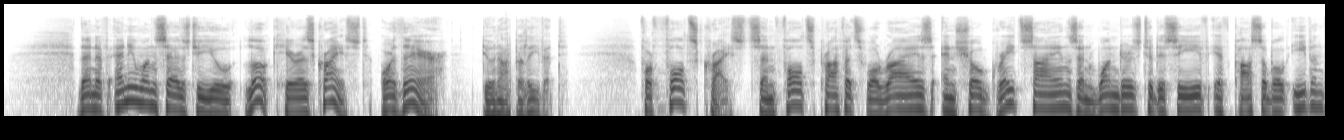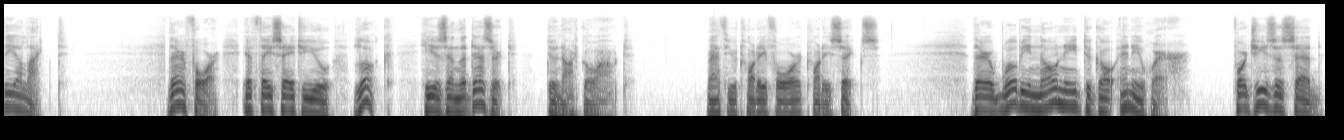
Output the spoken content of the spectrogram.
Then if anyone says to you, Look, here is Christ, or there, do not believe it. For false Christs and false prophets will rise and show great signs and wonders to deceive, if possible, even the elect. Therefore, if they say to you, Look, he is in the desert, do not go out. Matthew 24, 26. There will be no need to go anywhere. For Jesus said,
